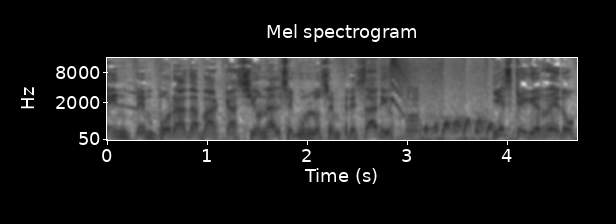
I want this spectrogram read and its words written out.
en temporada vacacional, según los empresarios. Y es que Guerrero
